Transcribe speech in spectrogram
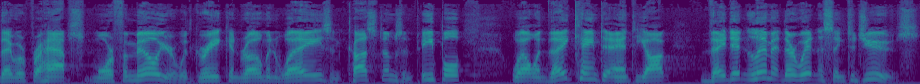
They were perhaps more familiar with Greek and Roman ways and customs and people. Well, when they came to Antioch, they didn't limit their witnessing to Jews.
